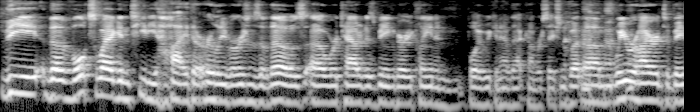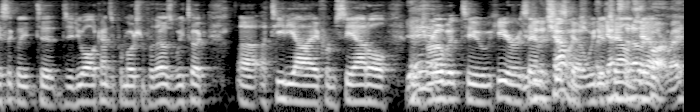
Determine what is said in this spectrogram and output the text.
The the Volkswagen TDI, the early versions of those, uh, were touted as being very clean, and boy, we can have that conversation. But um, we were hired to basically to, to do all kinds of promotion for those. We took uh, a TDI from Seattle and Yeah. drove it to here in San did Francisco. we did against challenge another yeah, car, right?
